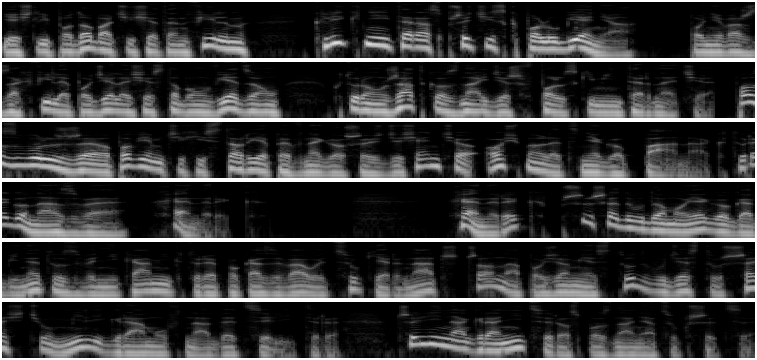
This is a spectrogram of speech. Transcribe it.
Jeśli podoba Ci się ten film, kliknij teraz przycisk polubienia, ponieważ za chwilę podzielę się z Tobą wiedzą, którą rzadko znajdziesz w polskim internecie. Pozwól, że opowiem Ci historię pewnego 68-letniego pana, którego nazwę Henryk. Henryk przyszedł do mojego gabinetu z wynikami, które pokazywały cukier na czczo na poziomie 126 mg na decylitr, czyli na granicy rozpoznania cukrzycy.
